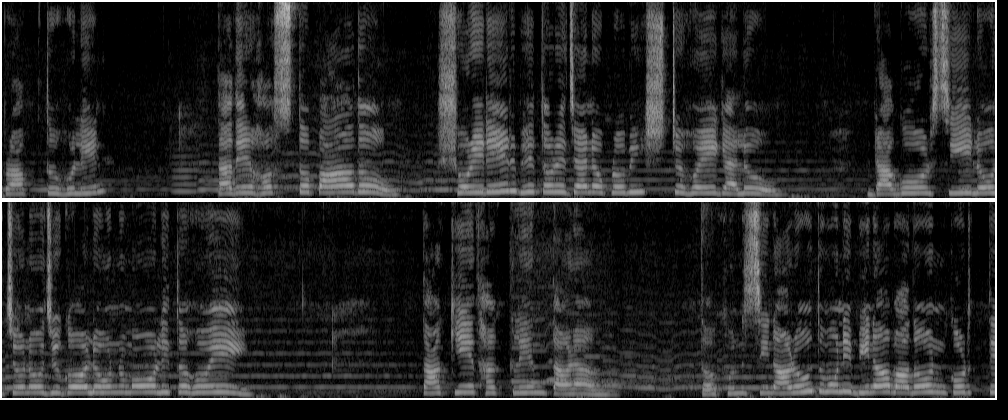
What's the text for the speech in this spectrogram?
প্রাপ্ত হলেন। তাদের হস্তপাদ শরীরের ভেতরে যেন প্রবিষ্ট হয়ে গেল। ডাগর শ্রীলোচন যুগল উন্মোলিত হয়ে তাকিয়ে থাকলেন তারা। তখন শ্রী নারদ মুনি বিনা বাদন করতে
